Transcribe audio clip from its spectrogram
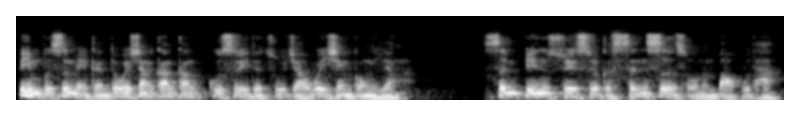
并不是每个人都会像刚刚故事里的主角魏献公一样，身边随时有个神射手能保护他。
